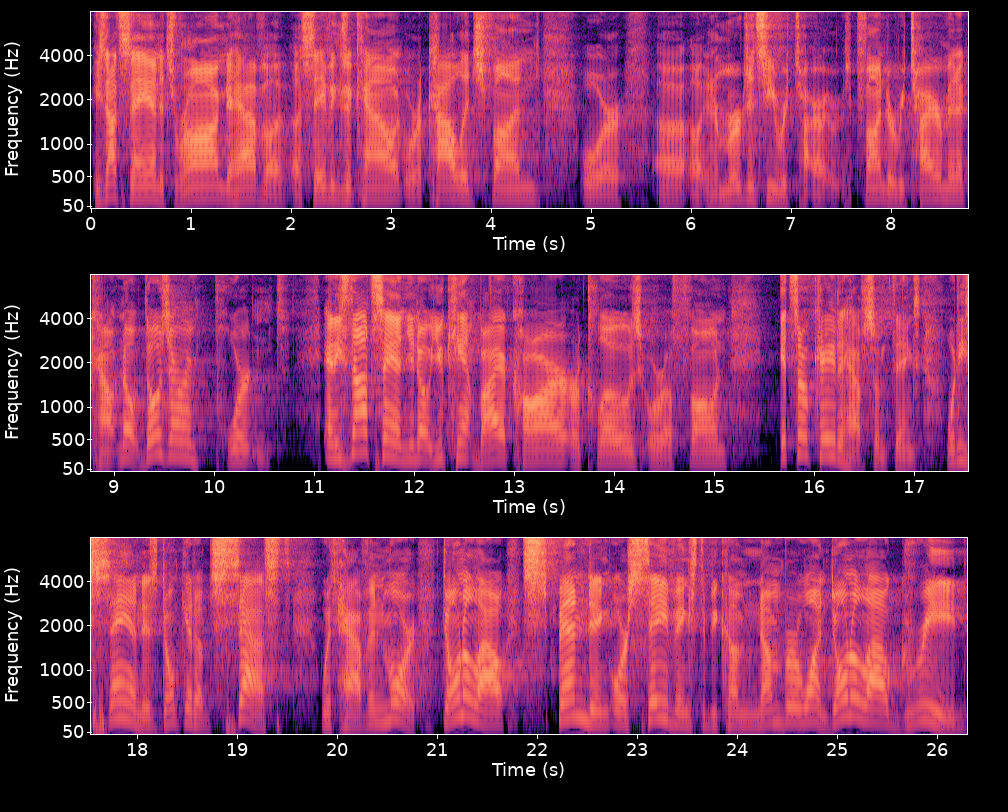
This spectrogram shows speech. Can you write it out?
He's not saying it's wrong to have a, a savings account or a college fund or uh, an emergency retire- fund or retirement account. No, those are important. And he's not saying, you know, you can't buy a car or clothes or a phone. It's okay to have some things. What he's saying is don't get obsessed with having more. Don't allow spending or savings to become number one. Don't allow greed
